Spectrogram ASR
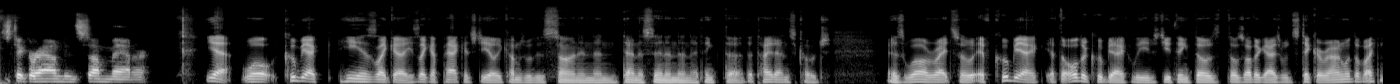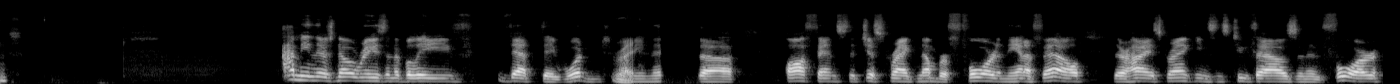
stick around in some manner. Yeah, well, Kubiak he is like a he's like a package deal. He comes with his son, and then Dennison, and then I think the the tight ends coach as well, right? So if Kubiak, if the older Kubiak leaves, do you think those those other guys would stick around with the Vikings? I mean, there's no reason to believe that they wouldn't. Right. I mean, the, the offense that just ranked number four in the NFL, their highest ranking since 2004,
